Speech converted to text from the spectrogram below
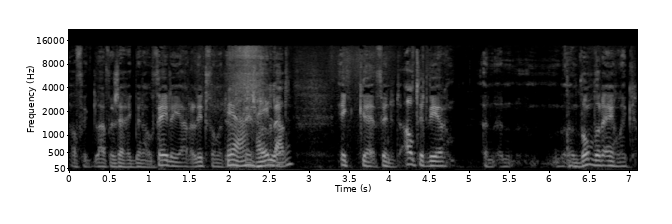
of ik laat maar zeggen, ik ben al vele jaren lid van het Ja, heel lang. Ik eh, vind het altijd weer een, een, een wonder eigenlijk...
